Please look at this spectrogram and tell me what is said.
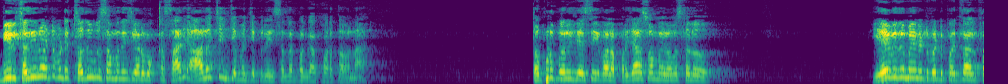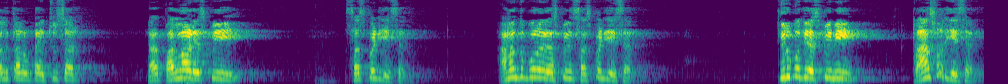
మీరు చదివినటువంటి చదువుకు సంబంధించి గారు ఒక్కసారి ఆలోచించమని చెప్పి నేను సందర్భంగా కోరుతా ఉన్నా. తప్పుడు పనులు చేసి ఇవాళ ప్రజాస్వామ్య వ్యవస్థలో ఏ విధమైనటువంటి ఫలితాలు ఫలితాలు ఉంటాయో చూశారు. నా పల్నాడు ఎస్పీ సస్పెండ్ చేశారు. అనంతపురం ఎస్పీని సస్పెండ్ చేశారు. తిరుపతి ఎస్పీని ట్రాన్స్ఫర్ చేశారు.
